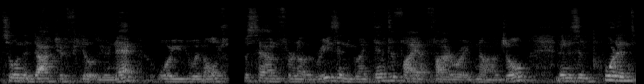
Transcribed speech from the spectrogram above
So when the doctor feels your neck, or you do an ultrasound for another reason, you identify a thyroid nodule, then it's important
